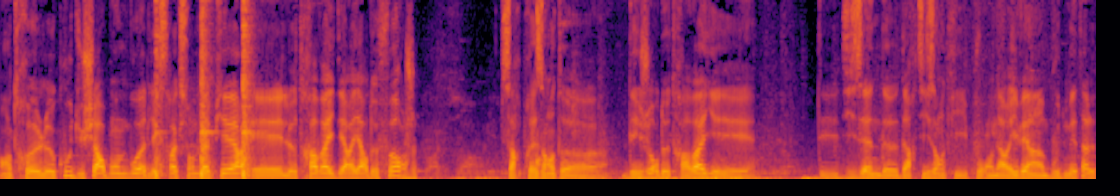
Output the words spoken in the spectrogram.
Entre le coût du charbon de bois, de l'extraction de la pierre et le travail derrière de forge, ça représente euh, des jours de travail et des dizaines d'artisans qui pourront arriver à un bout de métal.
